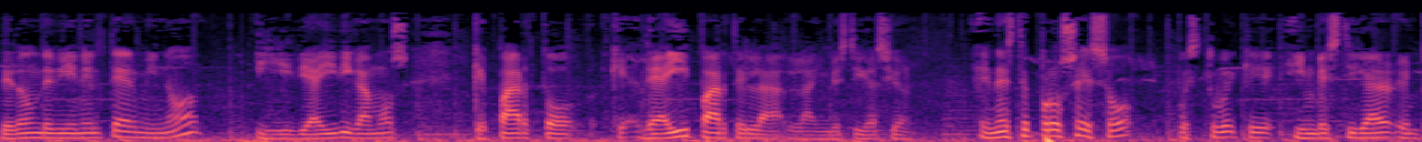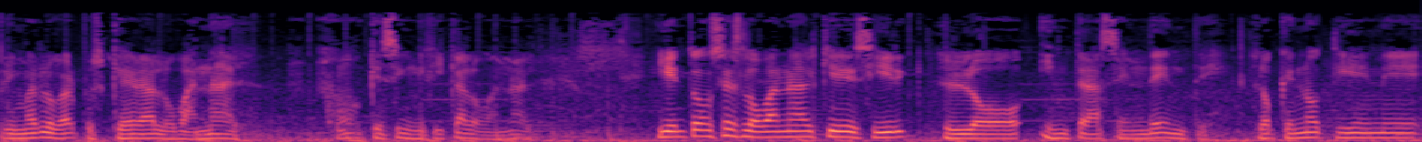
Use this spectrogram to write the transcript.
de dónde viene el término, y de ahí digamos que parto, que de ahí parte la, la investigación. En este proceso, pues tuve que investigar en primer lugar, pues qué era lo banal, ¿no? ¿Qué significa lo banal? Y entonces lo banal quiere decir lo intrascendente, lo que no tiene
